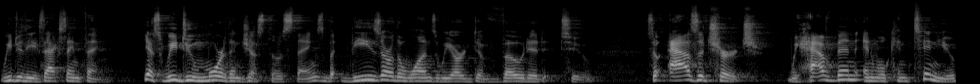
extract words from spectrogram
We do the exact same thing. Yes, we do more than just those things, but these are the ones we are devoted to. So, as a church, we have been and will continue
